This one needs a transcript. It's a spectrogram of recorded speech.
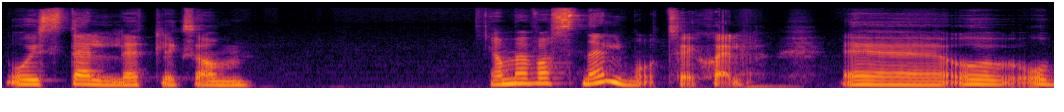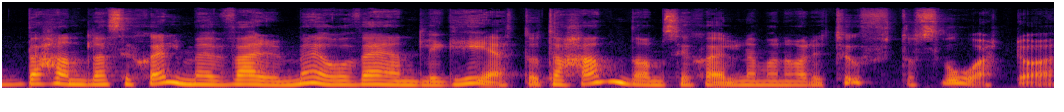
Och istället liksom, ja men var snäll mot sig själv. Eh, och, och behandla sig själv med värme och vänlighet och ta hand om sig själv när man har det tufft och svårt. Och,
